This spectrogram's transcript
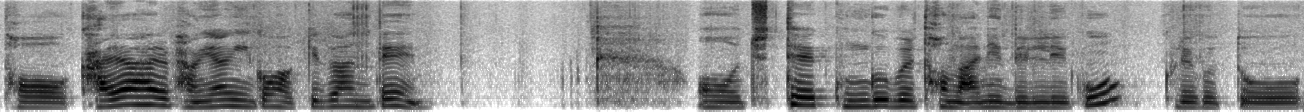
더 가야 할 방향인 것 같기도 한데 어, 주택 공급을 더 많이 늘리고 그리고 또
